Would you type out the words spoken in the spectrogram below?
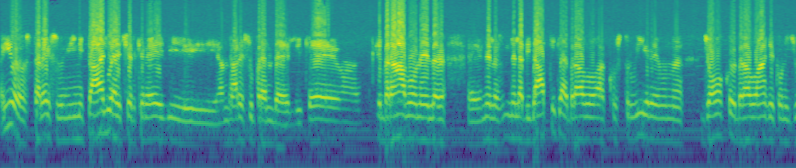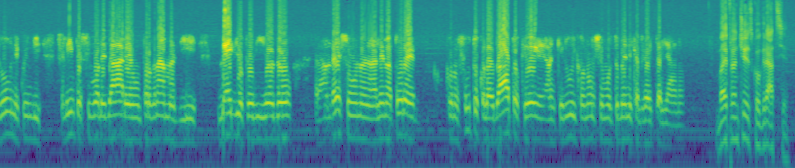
Io starei su, in Italia e cercherei di andare su Prandelli, che è, è bravo nel, eh, nella, nella, didattica, è bravo a costruire un gioco, è bravo anche con i giovani, quindi se l'Inter si vuole dare un programma di medio periodo andrei su un allenatore conosciuto, collaudato, che anche lui conosce molto bene il campionato italiano. Vai Francesco, grazie.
